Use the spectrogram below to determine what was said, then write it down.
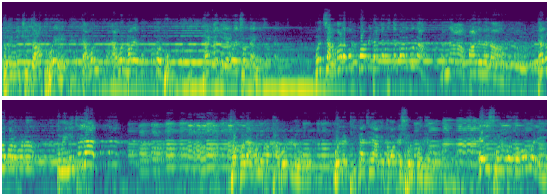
তুমি নিচু জাত হয়ে কেমন এমন ভাবে বক্ষ ঢুক- দিয়ে রয়েছো কেন? বলছে, আমার বক্ষ আমি ঢাকা দিতে পারব না। না, পারবে না। কেন পারব না? তুমি নিচু জাত। যখন এমন কথা বলল বলল, ঠিক আছে, আমি তোমাকে শুল্ক দেব। এই শুল্ক দেবো বলে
